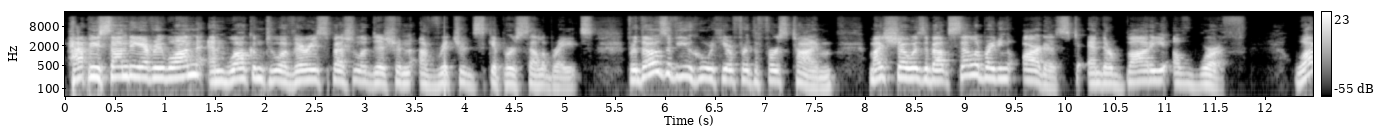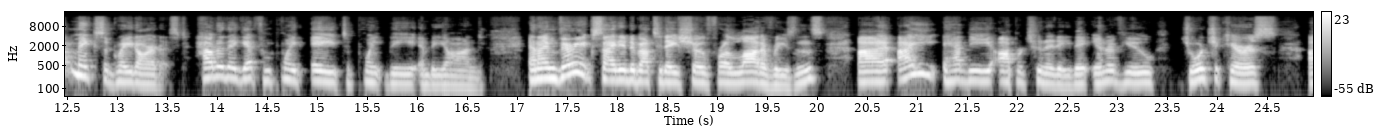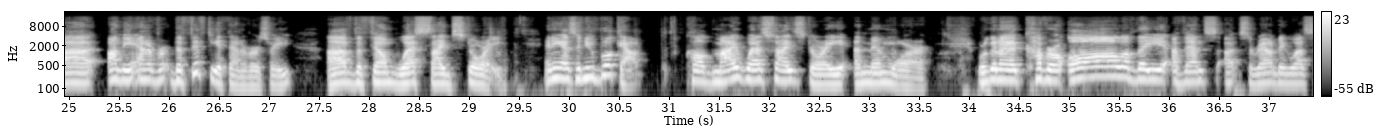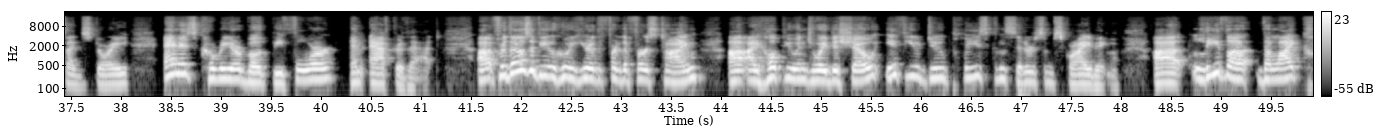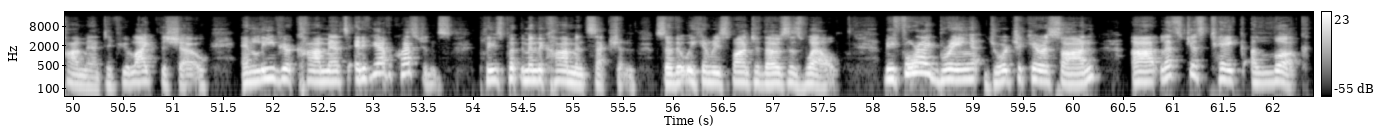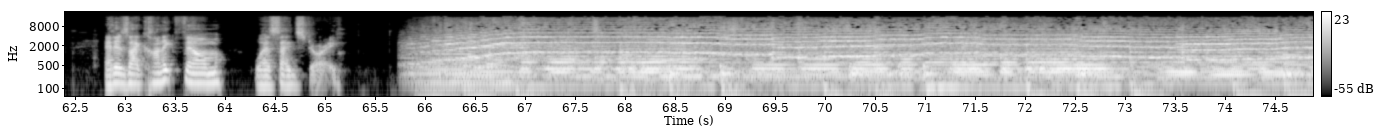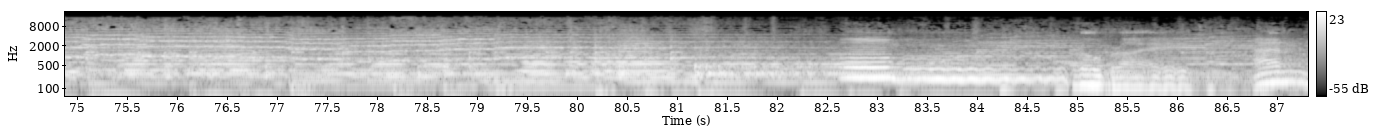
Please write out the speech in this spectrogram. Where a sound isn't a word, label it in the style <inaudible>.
Happy Sunday, everyone, and welcome to a very special edition of Richard Skipper Celebrates. For those of you who are here for the first time, my show is about celebrating artists and their body of worth. What makes a great artist? How do they get from point A to point B and beyond? And I'm very excited about today's show for a lot of reasons. Uh, I had the opportunity to interview George Chakiris uh, on the, the 50th anniversary of the film West Side Story and he has a new book out called My West Side Story, a memoir. We're going to cover all of the events uh, surrounding West Side Story and his career, both before and after that. Uh, for those of you who are here for the first time, uh, I hope you enjoyed the show. If you do, please consider subscribing. Uh, leave a, the like comment if you like the show and leave your comments. And if you have questions, please put them in the comments section so that we can respond to those as well. Before I bring George Chakiris on, uh, let's just take a look at his iconic film, West Side Story. Oh,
